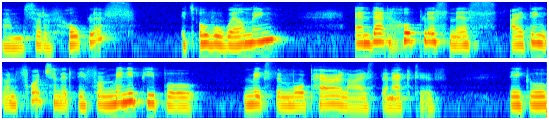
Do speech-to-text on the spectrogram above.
um, sort of hopeless. It's overwhelming. And that hopelessness, I think, unfortunately, for many people, makes them more paralyzed than active. They go,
